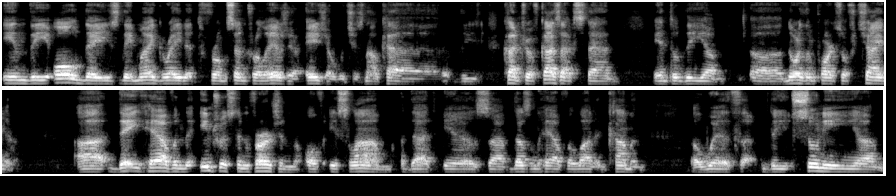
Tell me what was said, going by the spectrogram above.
In the old days, they migrated from Central Asia, Asia, which is now the country of Kazakhstan, into the um, uh, northern parts of China. Uh, they have an interesting version of Islam that is uh, doesn't have a lot in common uh, with the Sunni um,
